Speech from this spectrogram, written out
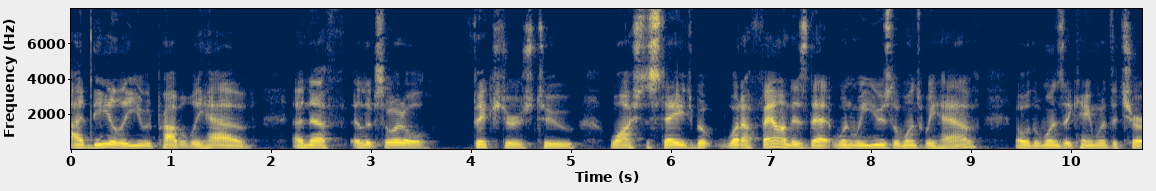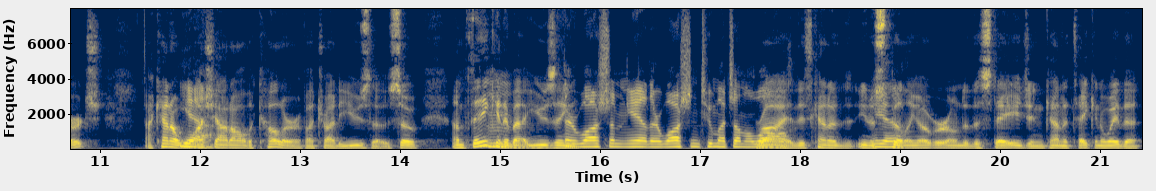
ideally you would probably have enough ellipsoidal fixtures to wash the stage, but what I found is that when we use the ones we have, or the ones that came with the church, I kind of Yeah. wash out all the color if I try to use those. So I'm thinking about using They're washing, yeah, they're washing too much on the wall. Right, this kind of you know Yeah. spilling over onto the stage and kind of taking away the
